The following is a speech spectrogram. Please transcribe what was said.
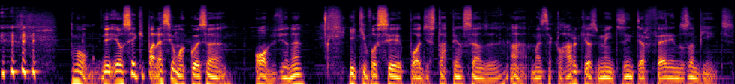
Bom, eu sei que parece uma coisa óbvia, né? E que você pode estar pensando, ah, mas é claro que as mentes interferem nos ambientes.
